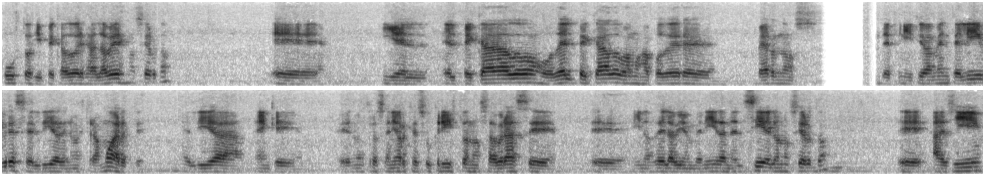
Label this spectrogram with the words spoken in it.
justos y pecadores a la vez, ¿no es cierto? y el, pecado o del pecado vamos a poder vernos definitivamente libres el día de nuestra muerte, el día en que eh, nuestro Señor Jesucristo nos abrace eh, y nos dé la bienvenida en el cielo, ¿no es cierto? Eh, allí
